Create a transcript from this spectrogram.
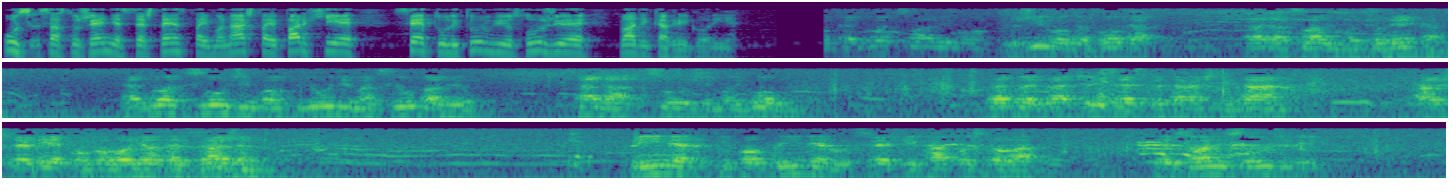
Uz sasluženje sveštenstva i monaštva eparhije, svetu liturgiju služio je vladika Grigorije. Kad god slavimo živoga Boga, tada slavimo čovjeka. Kad god služimo ljudima s ljubavlju, tada služimo i Bogu. Zato je, braćo i sestre, današnji dan, kao što je lijepo govorio otac Dražen, primjer i po primjeru svetih apostola, jer su oni služili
